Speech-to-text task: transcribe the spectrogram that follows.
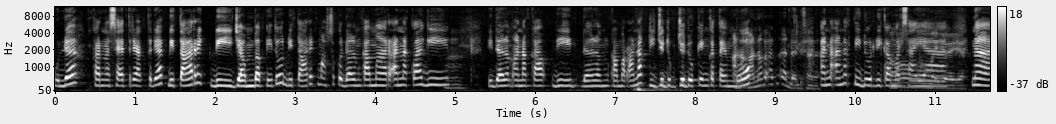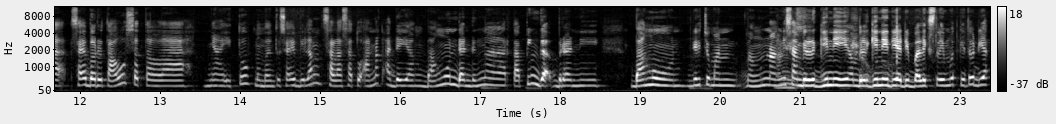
udah karena saya teriak-teriak ditarik di jambak itu ditarik masuk ke dalam kamar anak lagi Hmm. di dalam anak di dalam kamar anak dijeduk-jedukin ke tembok Anak-anak kan ada di sana. anak-anak tidur di kamar Oh, saya. iya, iya. Nah, saya baru tahu setelahnya itu membantu saya bilang salah satu anak ada yang bangun dan dengar, tapi nggak berani bangun. Dia cuman bangun nangis, Nangis. sambil gini, sambil gini dia di balik selimut gitu dia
